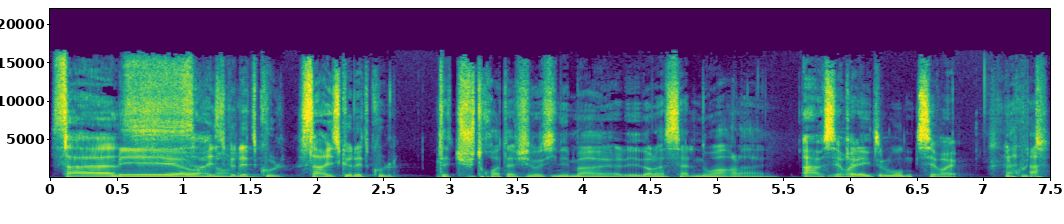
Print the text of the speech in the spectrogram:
Ça, Mais, ça ouais, risque d'être cool. Ça risque d'être cool. Peut-être que je suis trop attaché au cinéma, aller dans la salle noire là. Ah, c'est vrai. Avec tout le monde. C'est vrai. Écoute.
